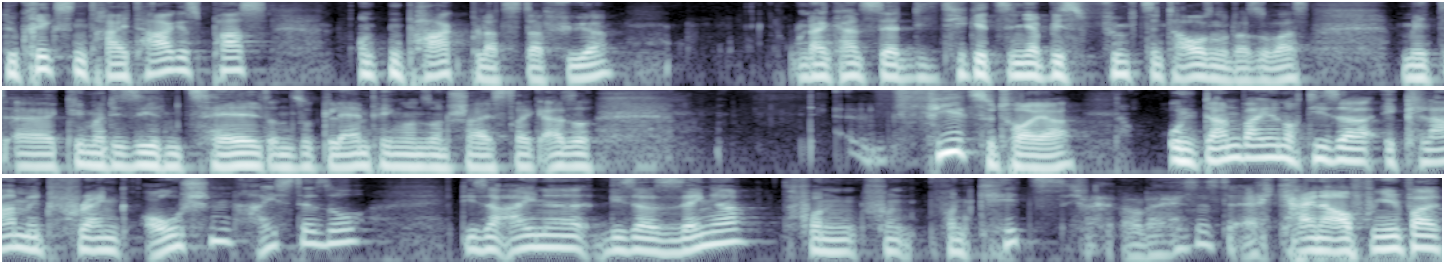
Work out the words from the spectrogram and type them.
du kriegst einen Dreitagespass und einen Parkplatz dafür. Und dann kannst du ja, die Tickets sind ja bis 15.000 oder sowas mit äh, klimatisiertem Zelt und so Glamping und so ein Scheißdreck. Also viel zu teuer. Und dann war ja noch dieser Eklat mit Frank Ocean, heißt der so? Dieser eine, dieser Sänger von, von, von Kids, ich weiß, oder heißt es der? Keine Ahnung, auf jeden Fall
